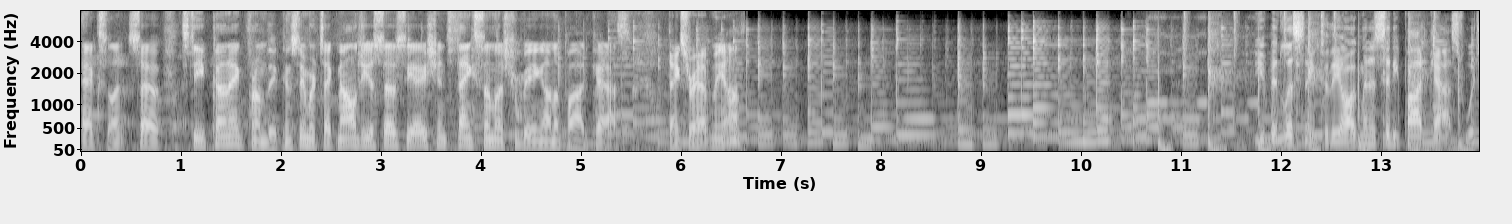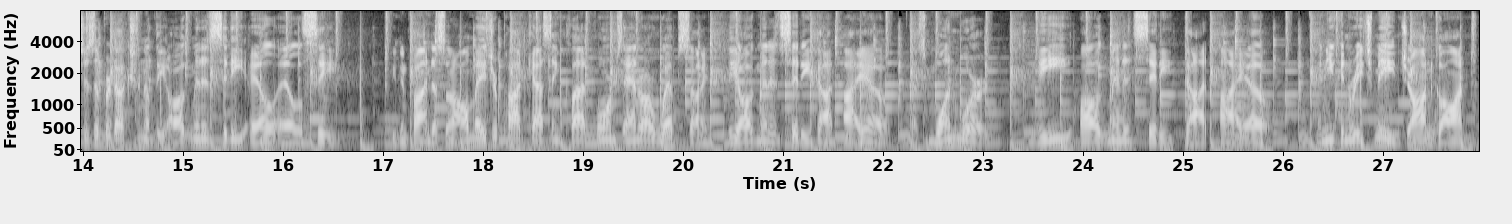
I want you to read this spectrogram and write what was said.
Excellent. So, Steve Koenig from the Consumer Technology Association, thanks so much for being on the podcast. Thanks for having me on. You've been listening to the Augmented City Podcast, which is a production of the Augmented City LLC. You can find us on all major podcasting platforms and our website, theaugmentedcity.io. That's one word, theaugmentedcity.io. And you can reach me, John Gaunt,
